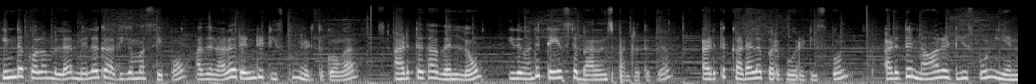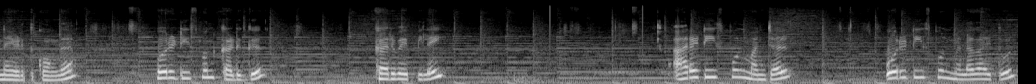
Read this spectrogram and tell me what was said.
இந்த குழம்புல மிளகு அதிகமாக சேர்ப்போம். அதனால் ரெண்டு டீஸ்பூன் எடுத்துக்கோங்க. அடுத்ததாக வெல்லம். இது வந்து டேஸ்ட்டை பேலன்ஸ் பண்ணுறதுக்கு அடுத்து கடலைப்பருப்பு ஒரு டீஸ்பூன். அடுத்து நாலு டீஸ்பூன் எண்ணெய் எடுத்துக்கோங்க. ஒரு டீஸ்பூன் கடுகு கருவேப்பிலை அரை டீஸ்பூன் மஞ்சள் ஒரு டீஸ்பூன் மிளகாய்த்தூள்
